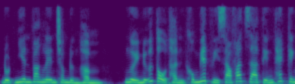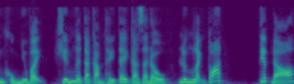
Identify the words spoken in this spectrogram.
đột nhiên vang lên trong đường hầm. Người nữ tổ thần không biết vì sao phát ra tiếng thét kinh khủng như vậy, khiến người ta cảm thấy tê cả da đầu, lưng lạnh toát. Tiếp đó,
